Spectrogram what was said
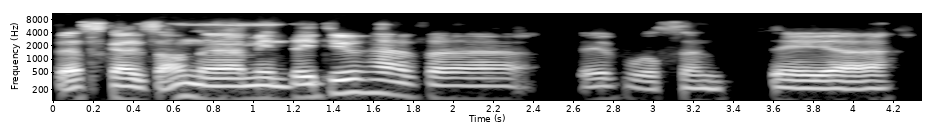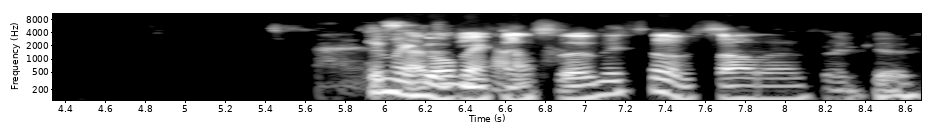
best guys on there. I mean, they do have uh they have Wilson. They uh They is might that go all they though. They still have Saleh. They're good.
